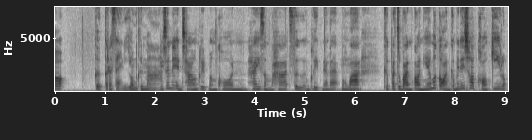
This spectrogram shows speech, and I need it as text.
ก็เกิดกระแสนิยมขึ้นมาดิฉันเห็นชาวอังกฤษบางคนให้สัมภาษณ์สื่ออังกฤษเนี่ยแหละ บอกว่า คือปัจจุบันตอนนี้เมื่อก่อนก็ไม่ได้ชอบคอกี้หรอก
